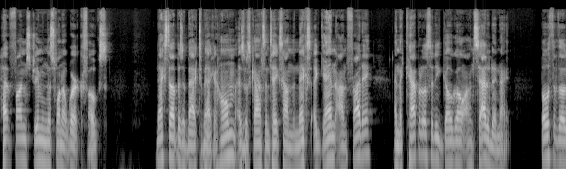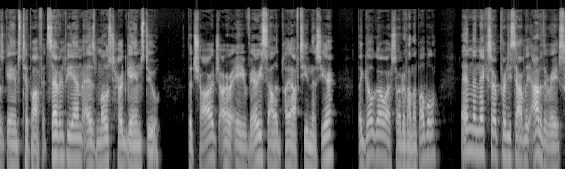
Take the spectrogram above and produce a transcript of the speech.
Have fun streaming this one at work, folks. Next up is a back to back at home as Wisconsin takes on the Knicks again on Friday and the Capital City Go Go on Saturday night. Both of those games tip off at 7 p.m., as most herd games do. The Charge are a very solid playoff team this year. The Go Go are sort of on the bubble, and the Knicks are pretty soundly out of the race,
